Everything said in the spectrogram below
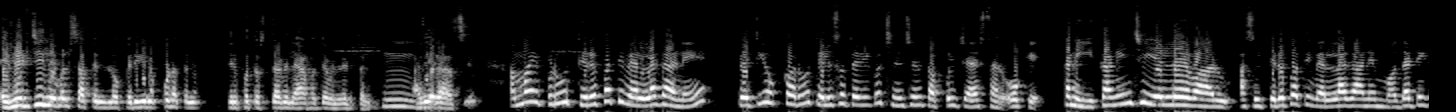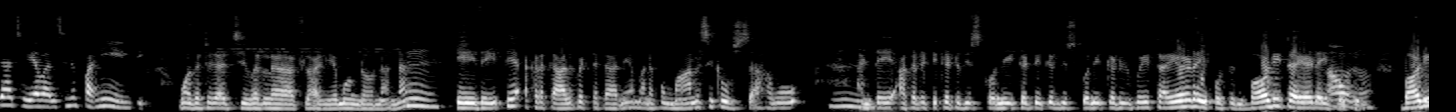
ఎనర్జీ లెవెల్స్ అతనిలో పెరిగినప్పుడు అతను తిరుపతి వస్తాడు లేకపోతే వెళ్ళడు తల్లి. ఉమ్. అదే రహస్యం. అమ్మ ఇప్పుడు తిరుపతి వెళ్ళగానే ప్రతి ఒక్కరు తెలుసో తెలియకో చిన్న చిన్న తప్పులు చేస్తారు. ఓకే. కానీ ఇక నుంచి వెళ్ళేవారు. అసలు తిరుపతి వెళ్ళగానే మొదటిగా చేయవలసిన పని ఏంటి? మొదటిగా చివర్లో అట్లా ఏముండవు నాన్న. ఏదైతే అక్కడ కాలు పెట్టగానే మనకు మానసిక ఉత్సాహము అంటే అక్కడ టికెట్ తీసుకొని ఇక్కడ టికెట్ తీసుకొని ఇక్కడికి పోయి టయర్డ్ అయిపోతుంది. బాడీ టయర్డ్ అయిపోతుంది. బాడీ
